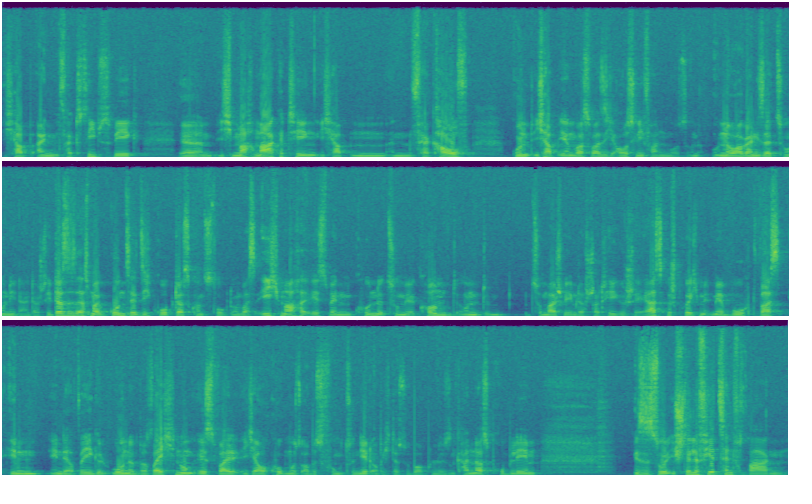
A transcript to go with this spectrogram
ich habe einen Vertriebsweg, äh, ich mache Marketing, ich habe einen, einen Verkauf und ich habe irgendwas, was ich ausliefern muss und eine Organisation, die dahinter steht. Das ist erstmal grundsätzlich grob das Konstrukt. Und was ich mache, ist, wenn ein Kunde zu mir kommt und zum Beispiel eben das strategische Erstgespräch mit mir bucht, was in, in der Regel ohne Berechnung ist, weil ich auch gucken muss, ob es funktioniert, ob ich das überhaupt lösen kann, das Problem, ist es so, ich stelle 14 Fragen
